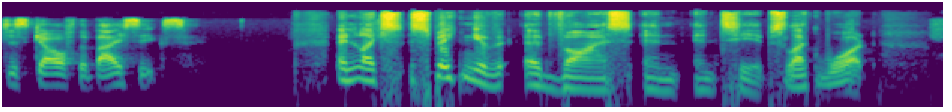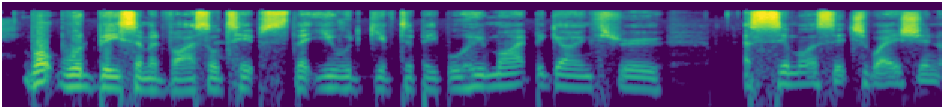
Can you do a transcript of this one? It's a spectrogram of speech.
just go off the basics. And like speaking of advice and and tips, like what what would be some advice or tips that you would give to people who might be going through a similar situation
